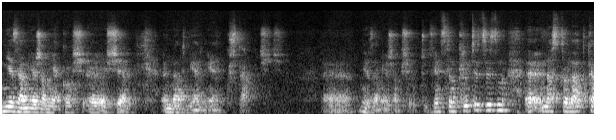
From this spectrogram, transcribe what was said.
nie zamierzam jakoś e, się nadmiernie kształcić. E, Nie zamierzam się. Więc ten krytycyzm e, nastolatka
